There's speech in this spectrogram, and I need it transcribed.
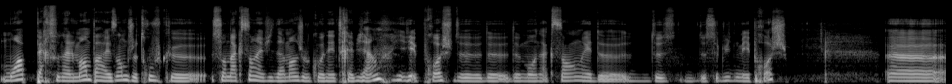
moi, personnellement, par exemple, je trouve que son accent, évidemment, je le connais très bien. Il est proche de, de, mon accent et de, de, celui de mes proches. Euh,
